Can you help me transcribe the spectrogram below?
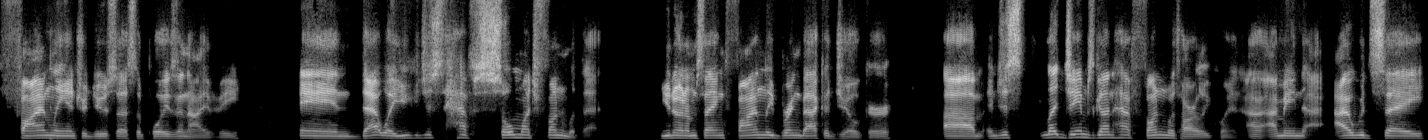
finally introduce us to Poison Ivy, and that way you could just have so much fun with that. You know what I'm saying? Finally bring back a Joker, um, and just let James Gunn have fun with Harley Quinn. I, I mean, I would say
